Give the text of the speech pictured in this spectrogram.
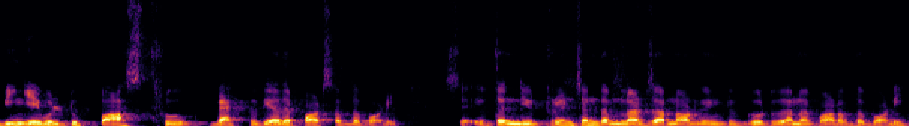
being able to pass through back to the other parts of the body. So if the nutrients and the bloods are not going to go to another part of the body,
